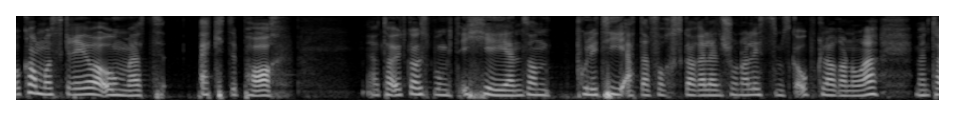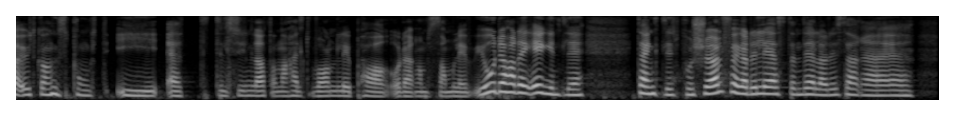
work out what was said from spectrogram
Og hva med å skrive om et ekte par? Jeg tar utgangspunkt ikke i en sånn politietterforsker eller en journalist som skal oppklare noe, men ta utgangspunkt i et tilsynelatende helt vanlig par og deres samliv. Jo, det hadde jeg egentlig tenkt litt på sjøl, for jeg hadde lest en del av disse her, eh,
